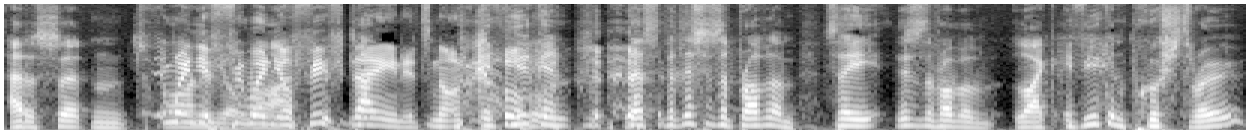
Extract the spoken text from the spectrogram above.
at a certain time when you're your when you're life. 15, it's not cool. if you can that's but this is the problem see this is the problem like if you can push through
